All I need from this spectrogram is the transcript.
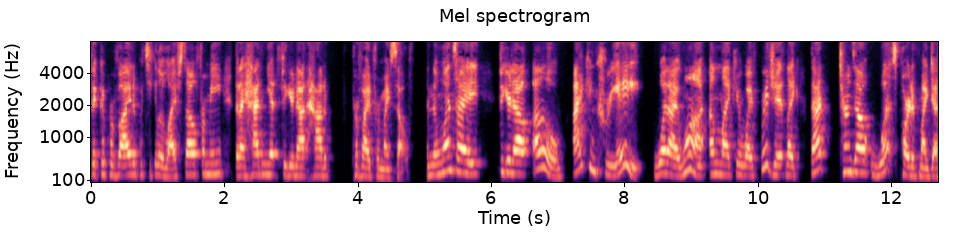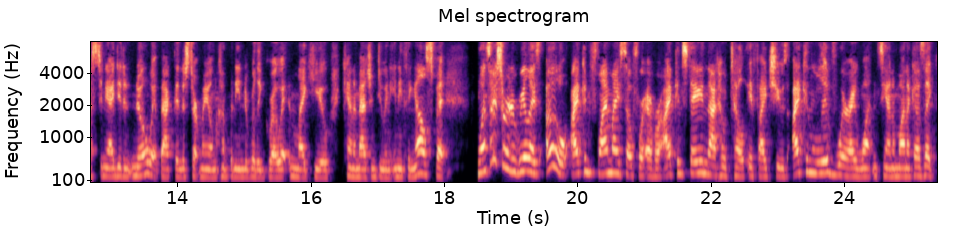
that could provide a particular lifestyle for me that I hadn't yet figured out how to provide for myself. And then once I figured out, oh, I can create what I want, unlike your wife, Bridget, like that turns out was part of my destiny. I didn't know it back then to start my own company and to really grow it. And like you, can't imagine doing anything else. But once I started to realize, oh, I can fly myself wherever, I can stay in that hotel if I choose, I can live where I want in Santa Monica. I was like,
